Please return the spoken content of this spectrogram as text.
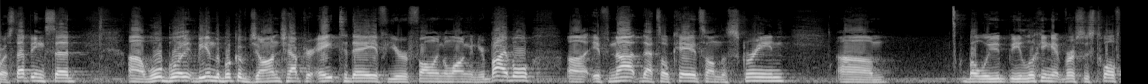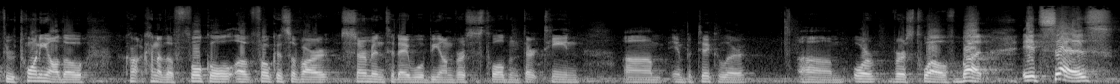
course. That being said, uh, we'll be in the book of John, chapter 8 today if you're following along in your Bible. Uh, if not, that's okay, it's on the screen. Um, but we'll be looking at verses 12 through 20, although kind of the focal of focus of our sermon today will be on verses 12 and 13 um, in particular, um, or verse 12. But it says,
